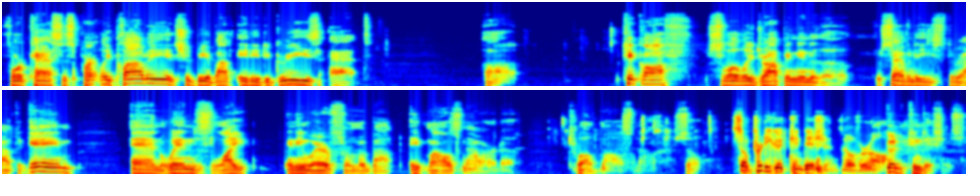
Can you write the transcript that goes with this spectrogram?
Forecast is partly cloudy. It should be about 80 degrees at uh, kickoff, slowly dropping into the 70s throughout the game, and winds light anywhere from about 8 miles an hour to 12 miles an hour. So So pretty good conditions overall good conditions.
